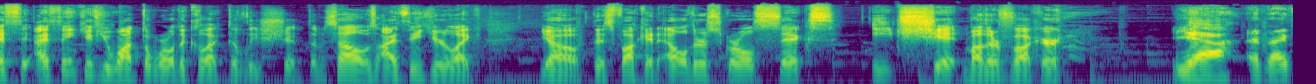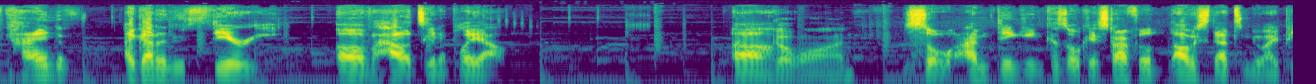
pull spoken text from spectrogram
I, th- I think if you want the world to collectively shit themselves, I think you're like, yo, this fucking Elder Scrolls 6, eat shit, motherfucker. Yeah, and I've kind of I got a new theory of how it's gonna play out. Um, Go on. so I'm thinking because okay, Starfield obviously that's a new IP.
